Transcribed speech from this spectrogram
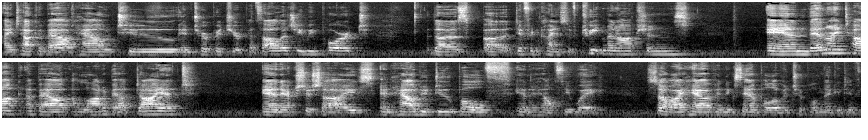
I talk about how to interpret your pathology report, the uh, different kinds of treatment options, and then I talk about a lot about diet and exercise and how to do both in a healthy way. So I have an example of a triple negative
